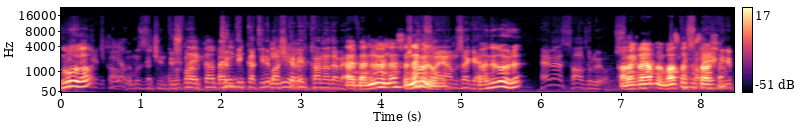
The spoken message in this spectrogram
Ne oluyor? Geç kaldığımız için düşman ekranı ben tüm dikkatini geliyor. başka bir kanada verdi. bende de öyle. Sen de böyle oldu. ayağımıza geldi. Bende de öyle. Hemen saldırıyoruz. Tam ekran yapmıyorum. Bas bakayım Kasabaya savaşa. girip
